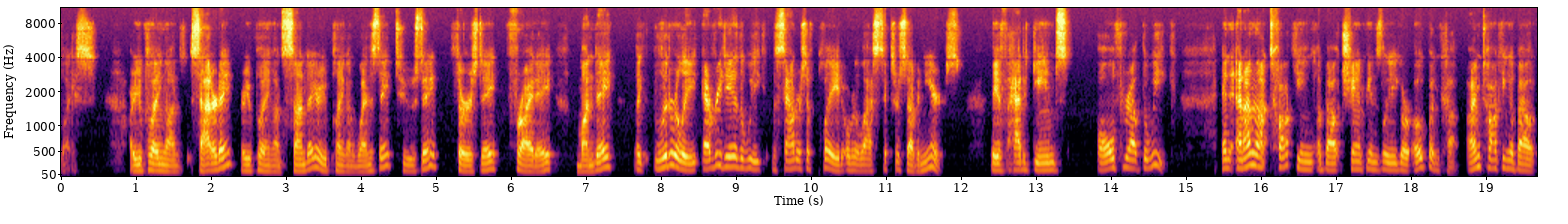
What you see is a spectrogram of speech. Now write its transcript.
place. Are you playing on Saturday? Are you playing on Sunday? Are you playing on Wednesday, Tuesday, Thursday, Friday, Monday? Like literally every day of the week, the Sounders have played over the last six or seven years. They've had games all throughout the week. And, and I'm not talking about Champions League or Open Cup. I'm talking about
